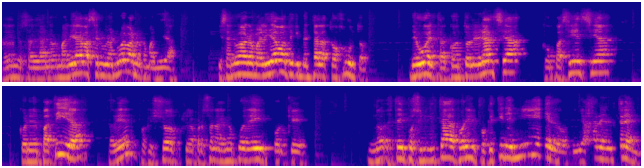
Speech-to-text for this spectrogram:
O sea, la normalidad va a ser una nueva normalidad. Y esa nueva normalidad vamos a tener que inventarla todos juntos. De vuelta, con tolerancia, con paciencia, con empatía, ¿está bien? Porque yo soy una persona que no puede ir porque no, está imposibilitada por ir, porque tiene miedo de viajar en el tren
